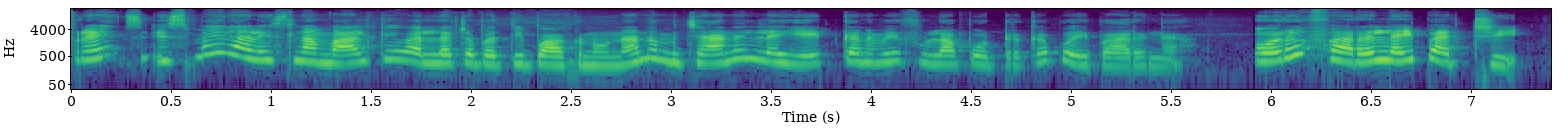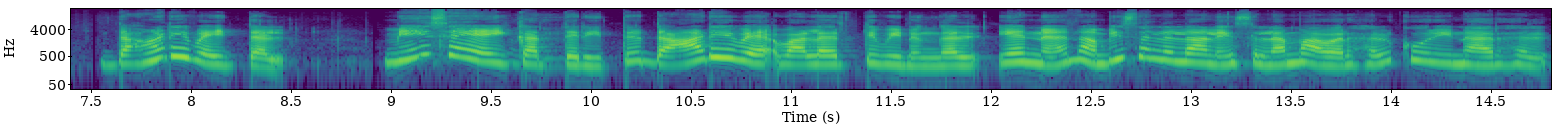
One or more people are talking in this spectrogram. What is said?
ஃப்ரெண்ட்ஸ் இஸ்மாயில் அலி இஸ்லாம் வாழ்க்கை வரலாற்றை பற்றி பார்க்கணுன்னா நம்ம சேனலில் ஏற்கனவே ஃபுல்லாக போட்டிருக்க போய் பாருங்கள் ஒரு ஃபரலை பற்றி தாடி வைத்தல். மீசையை கத்தரித்து தாடி வ- வளர்த்து விடுங்கள் என நபி சொல்லா அலிஸ்லாம் அவர்கள் கூறினார்கள்.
